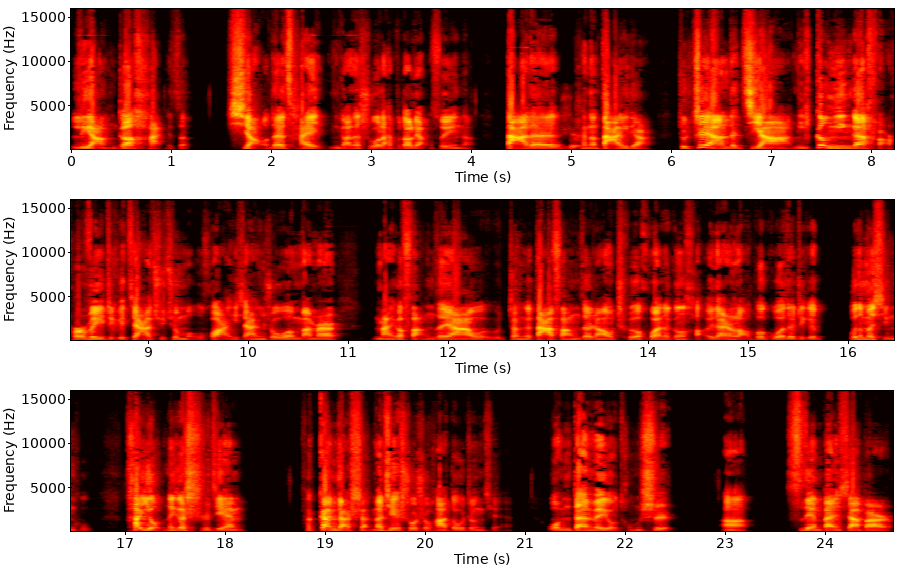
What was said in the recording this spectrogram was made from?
两个孩子，小的才你刚才说了还不到两岁呢，大的还能大一点。就这样的家，你更应该好好为这个家去去谋划一下。你说我慢慢买个房子呀，我我整个大房子，然后车换的更好一点，让老婆过得这个不那么辛苦。他有那个时间。他干点什么去？说实话都挣钱。我们单位有同事啊，四点半下班，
